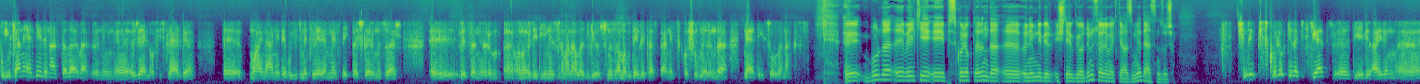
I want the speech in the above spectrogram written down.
bu imkanı elde eden hastalar var. Örneğin e, özel ofislerde e, muayenehanede bu hizmeti veren meslektaşlarımız var. E, ve sanıyorum e, onu ödediğiniz zaman alabiliyorsunuz ama bu devlet hastanesi koşullarında neredeyse olanaksız. Ee, burada e, belki e, psikologların da e, önemli bir işlev gördüğünü söylemek lazım. Ne dersiniz hocam? Şimdi psikolog ya da psikiyatr e, diye bir ayrım e,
